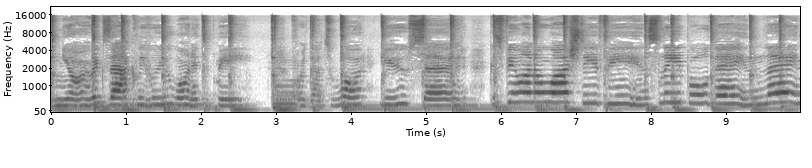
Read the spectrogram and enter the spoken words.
And you're exactly who you wanted to be, for that's what you said watch TV and sleep all day and lay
